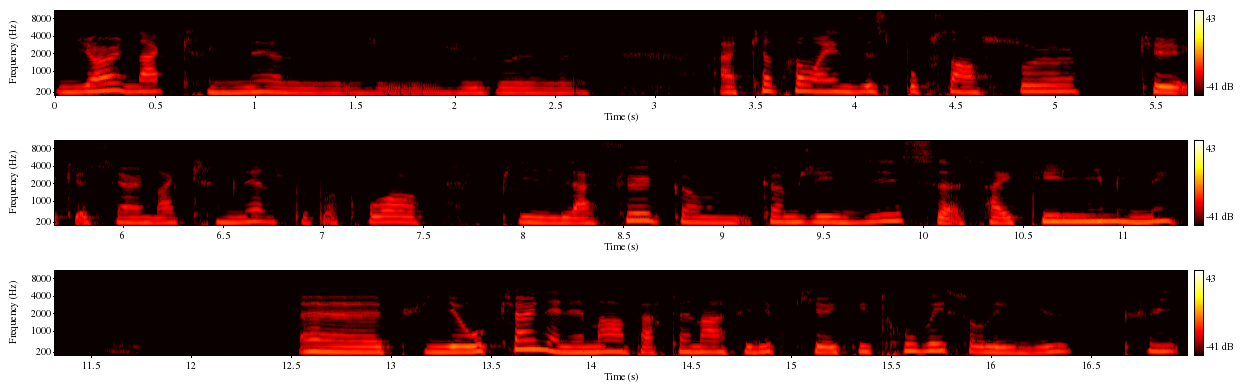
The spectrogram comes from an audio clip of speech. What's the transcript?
il y a un acte criminel. Je, je, veux dire, à 90% sûr que, c'est un acte criminel, je peux pas croire. Puis la fugue, comme, j'ai dit, ça, a été éliminé. Euh, puis il n'y a aucun élément appartenant à Philippe qui a été trouvé sur les lieux. Puis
